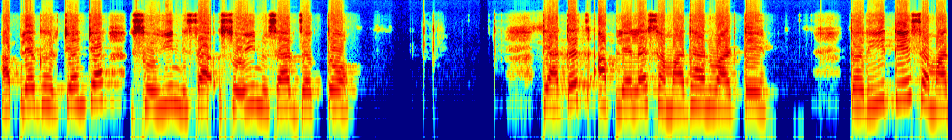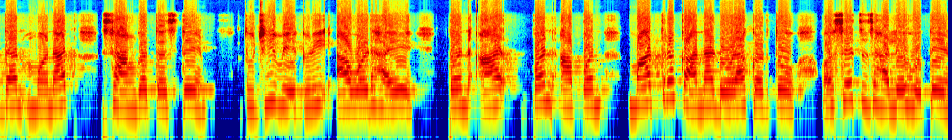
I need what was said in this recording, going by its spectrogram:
आपल्या घरच्यांच्या सोयीनुसार सोयीनुसार जगतो. त्यातच आपल्याला समाधान वाटते. तरी ते समाधान मनात सांगत असते तुझी वेगळी आवड आहे पण आ पण आपण मात्र कानाडोळा करतो असेच झाले होते.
